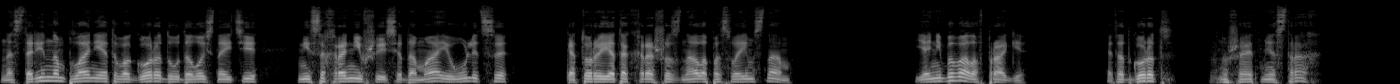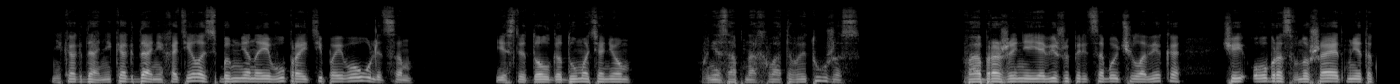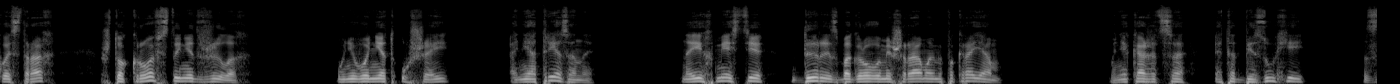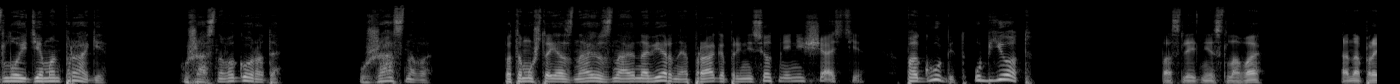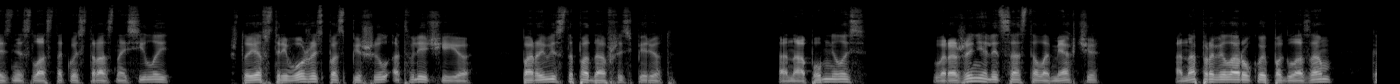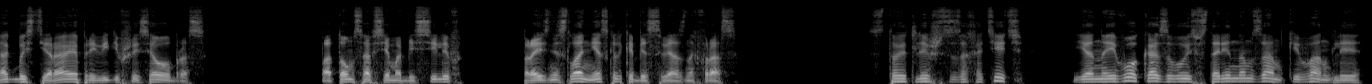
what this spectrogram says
На старинном плане этого города удалось найти несохранившиеся дома и улицы, которые я так хорошо знала по своим снам. Я не бывала в Праге. Этот город внушает мне страх. Никогда, никогда не хотелось бы мне наяву пройти по его улицам. Если долго думать о нем, внезапно охватывает ужас. Воображение я вижу перед собой человека, чей образ внушает мне такой страх, что кровь стынет в жилах. У него нет ушей, они отрезаны. На их месте дыры с багровыми шрамами по краям. Мне кажется, этот безухий — злой демон Праги, ужасного города. Ужасного. Потому что я знаю, знаю, наверное, Прага принесет мне несчастье, погубит, убьет. Последние слова она произнесла с такой страстной силой, что я, встревожась, поспешил отвлечь ее, порывисто подавшись вперед. Она опомнилась, выражение лица стало мягче, она провела рукой по глазам, как бы стирая привидевшийся образ. Потом, совсем обессилев, произнесла несколько бессвязных фраз. «Стоит лишь захотеть, я на его оказываюсь в старинном замке в Англии.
